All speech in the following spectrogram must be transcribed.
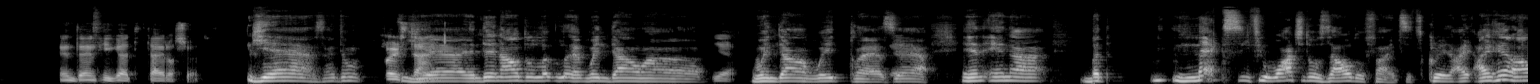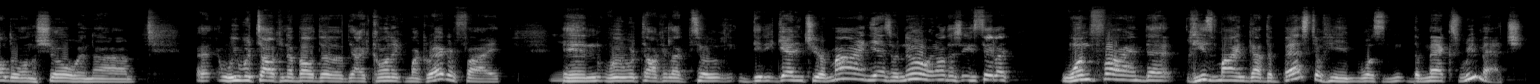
and then he got the title shot yes, I don't. first time. Yeah, and then Aldo went down. Uh, Yeah. went down weight class. Yeah. Yeah, and and uh, but Max, if you watch those Aldo fights, it's great. I I had Aldo on the show, and uh, uh, we were talking about the the iconic McGregor fight, And we were talking like, so did he get into your mind? Yes or no? And all others, he said like one fight that his mind got the best of him was the Max rematch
